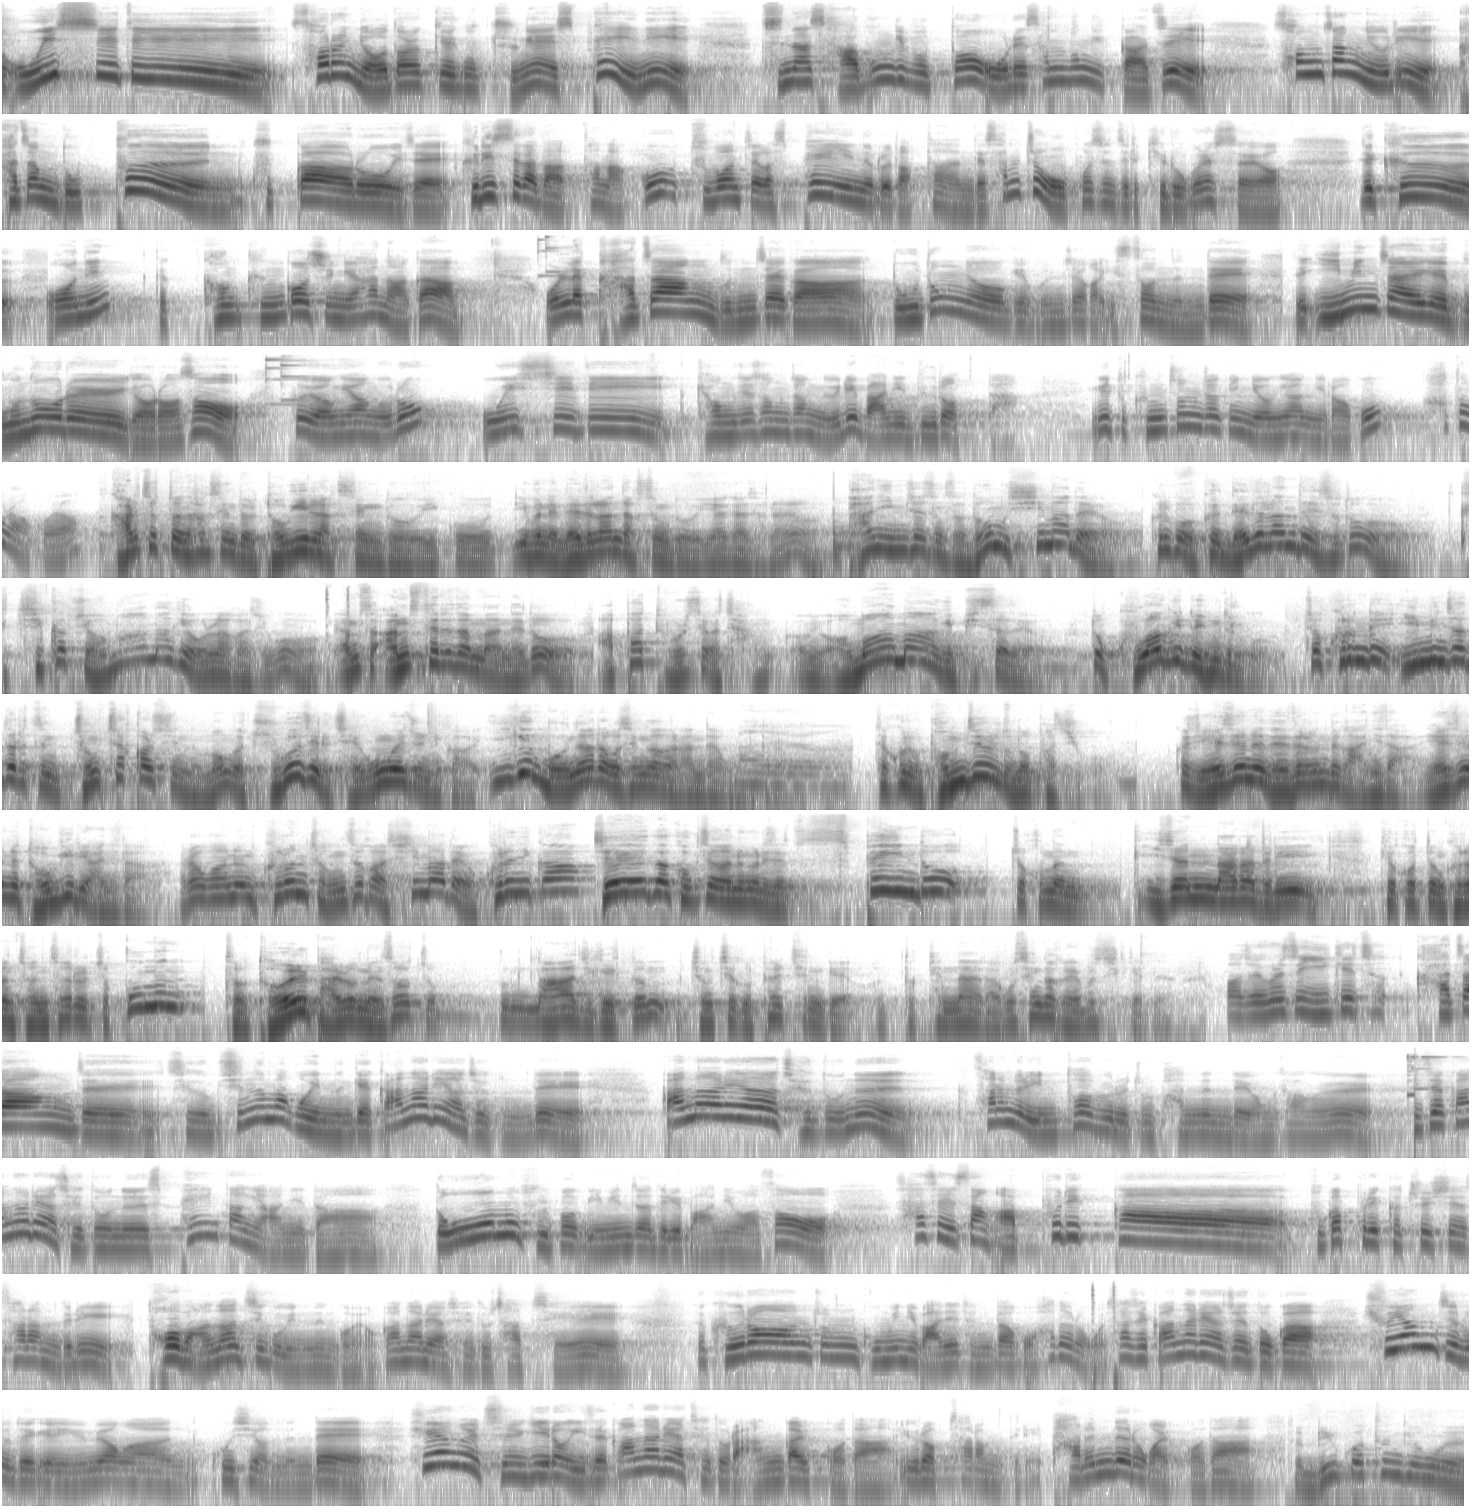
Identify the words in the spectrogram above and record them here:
OECD 38개국 중에 스페인이 지난 4분기부터 올해 3분기까지 성장률이 가장 높은 국가로 이제 그리스가 나타났고 두 번째가 스페인으로 나타났는데 3.5%를 기록을 했어요. 근데 그 원인, 그 근- 근거 중에 하나가 원래 가장 문제가 노동력의 문제가 있었는데 이민자에게 문호를 열어서 그 영향으로 OECD 경제 성장률이 많이 늘었다. 이게 또 긍정적인 영향이라고 하더라고요. 가르쳤던 학생들 독일 학생도 있고 이번에 네덜란드 학생도 이야기하잖아요. 반임자 정서 너무 심하대요. 그리고 그 네덜란드에서도 그 집값이 어마어마하게 올라가지고 암스, 암스 테르담만 해도 아파트 월세가 장, 어마어마하게 비싸대요. 또 구하기도 힘들고. 자 그런데 이민자들한테는 정착할 수 있는 뭔가 주거지를 제공해 주니까 이게 뭐냐라고 생각을 한다고 하더라고요. 자 그리고 범죄율도 높아지고. 그래서 예전에 네덜란드가 아니다. 예전에 독일이 아니다. 라고 하는 그런 정서가 심하대요. 그러니까 제가 걱정하는 건 이제 스페인도 조금은 이전 나라들이 겪었던 그런 전철을 조금은 더 덜 밟으면서 조금 나아지게끔 정책을 펼치는 게 어떻겠나라고 생각을 해볼 수 있겠네요. 맞아요. 그래서 이게 저- 가장 이제 지금 신음하고 있는 게 까나리아 제도인데 까나리아 제도는 사람들이 인터뷰를 좀 봤는데 영상을 이제 까나리아 제도는 스페인 땅이 아니다. 너무 불법 이민자들이 많이 와서 사실상 아프리카, 북아프리카 출신의 사람들이 더 많아지고 있는 거예요. 까나리아 제도 자체에. 그런 좀 고민이 많이 된다고 하더라고요. 사실 까나리아 제도가 휴양지로 되게 유명한 곳이었는데 휴양을 즐기러 이제 까나리아 제도를 안 갈 거다. 유럽 사람들이. 다른 데로 갈 거다. 자, 미국 같은 경우에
